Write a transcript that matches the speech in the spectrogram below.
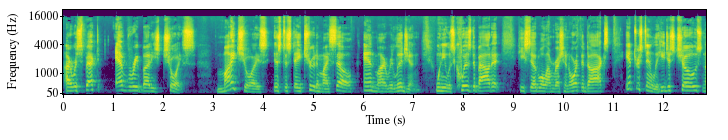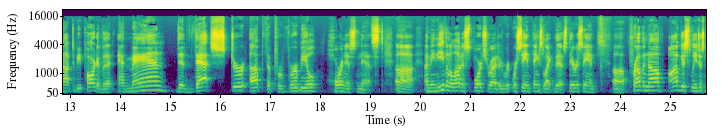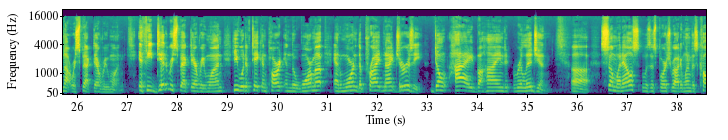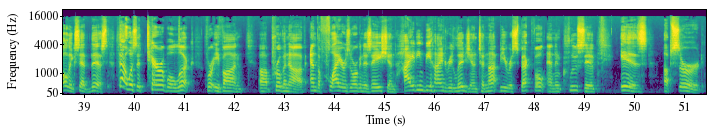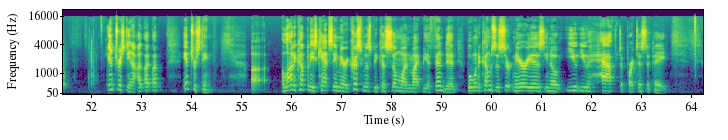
I respect everybody's choice. My choice is to stay true to myself and my religion. When he was quizzed about it, he said, Well, I'm Russian Orthodox. Interestingly, he just chose not to be part of it. And man, did that stir up the proverbial hornet's nest. Uh, I mean, even a lot of sports writers were, were saying things like this. They were saying, uh, Provorov obviously does not respect everyone. If he did respect everyone, he would have taken part in the warm up and worn the Pride Night jersey. Don't hide behind religion. Uh, someone else was a sports writer, one of his colleagues, said this That was a terrible look for Ivan uh, Provorov and the Flyers organization. Hiding behind religion to not be respectful and inclusive is absurd. Interesting. I, I, I, interesting. Uh, a lot of companies can't say Merry Christmas because someone might be offended, but when it comes to certain areas, you know, you, you have to participate.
